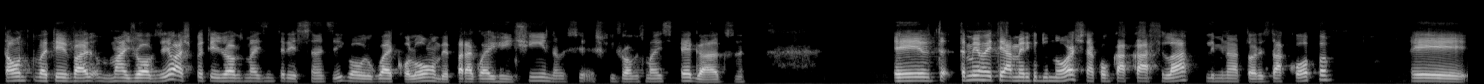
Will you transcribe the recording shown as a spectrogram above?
então vai ter vários, mais jogos. Eu acho que vai ter jogos mais interessantes, igual Uruguai, Colômbia, Paraguai, Argentina. Acho que jogos mais pegados, né? É, também vai ter a América do Norte, né, com o CACAF lá, eliminatórias da Copa. É,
